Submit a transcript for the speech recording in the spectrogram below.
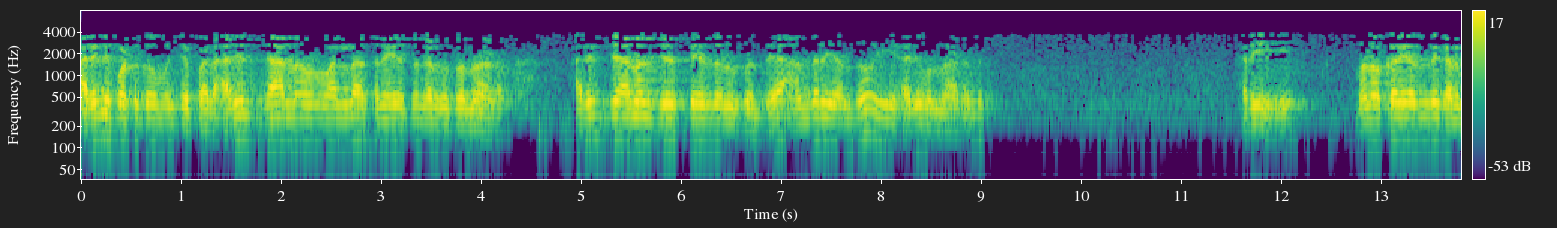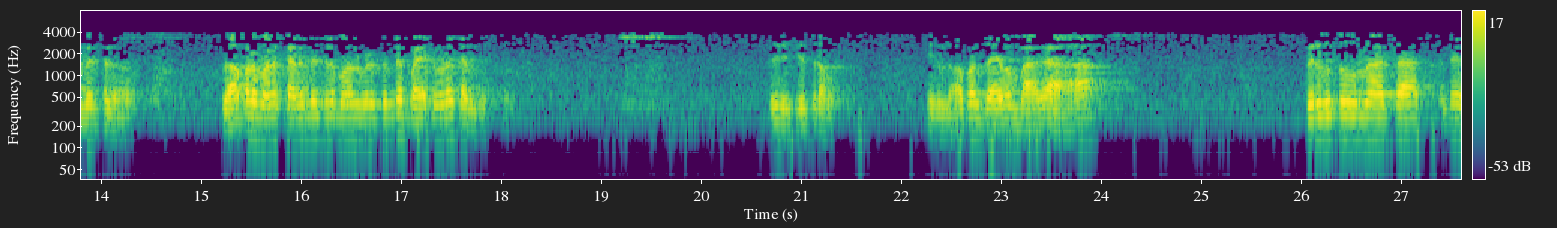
హరిని పట్టుకోమని చెప్పాడు. హరిధ్యానం వల్ల శ్రేయస్సు కలుగుతున్నాడు. హరిధ్యానం చేస్తే ఏం జరుగుతుంటే అందరి ఎందు ఈ హరి ఉన్నాడు హరి మన ఒక్కరి ఎందు కనిపించడం లోపల మనకు కనిపించడం మొదలు పెడుతుంటే బయట కూడా కనిపిస్తుంది. ఇది విచిత్రం. నీకు లోపల దైవం బాగా పెరుగుతూ ఉన్నట అంటే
